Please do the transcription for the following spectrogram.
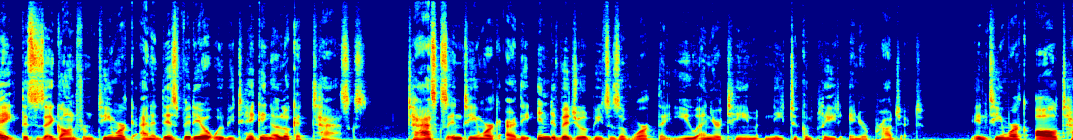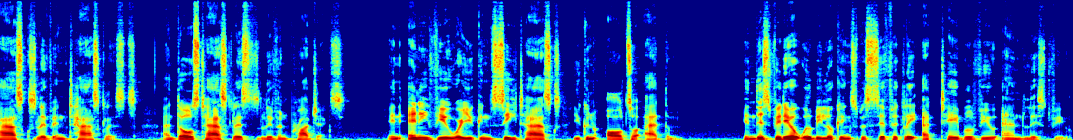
Hey, this is Agon from Teamwork and in this video we'll be taking a look at tasks. Tasks in Teamwork are the individual pieces of work that you and your team need to complete in your project. In Teamwork, all tasks live in task lists and those task lists live in projects. In any view where you can see tasks, you can also add them. In this video, we'll be looking specifically at table view and list view.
